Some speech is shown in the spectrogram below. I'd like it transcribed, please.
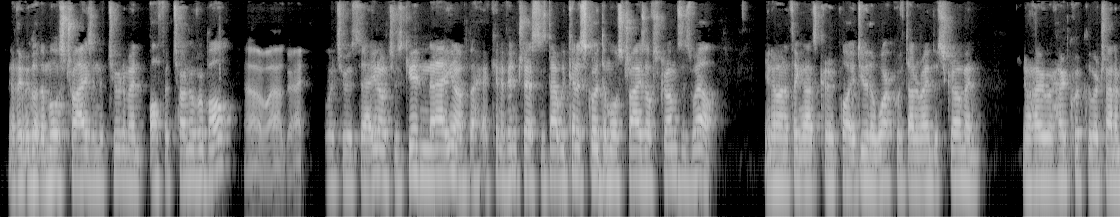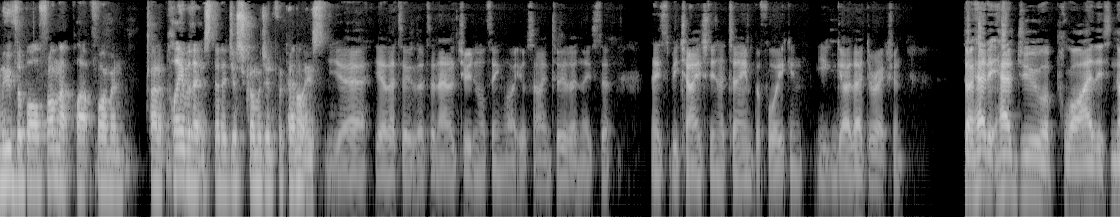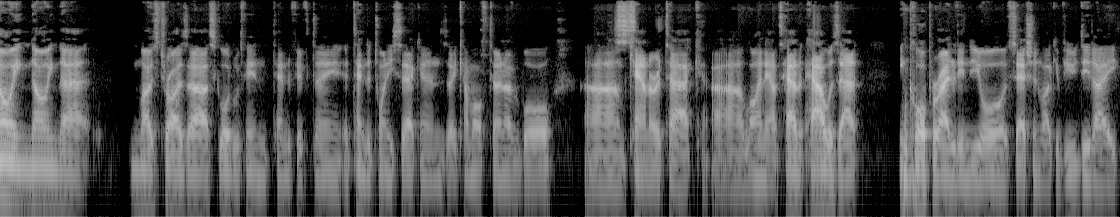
I think we got the most tries in the tournament off a turnover ball. Oh wow, great! Which was uh, you know which was good, and uh, you know kind of interest is that we kind of scored the most tries off scrums as well. You know, and I think that's kind of probably due to the work we've done around the scrum and you know how how quickly we're trying to move the ball from that platform and trying to play with it instead of just scrummaging for penalties. Yeah, yeah, that's a that's an attitudinal thing, like you're saying too, that needs to needs to be changed in a team before you can you can go that direction. So how did how did you apply this, knowing knowing that most tries are scored within ten to 15, uh, 10 to twenty seconds? They come off turnover ball, um, counter attack, uh, lineouts. How how was that incorporated into your session? Like if you did a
